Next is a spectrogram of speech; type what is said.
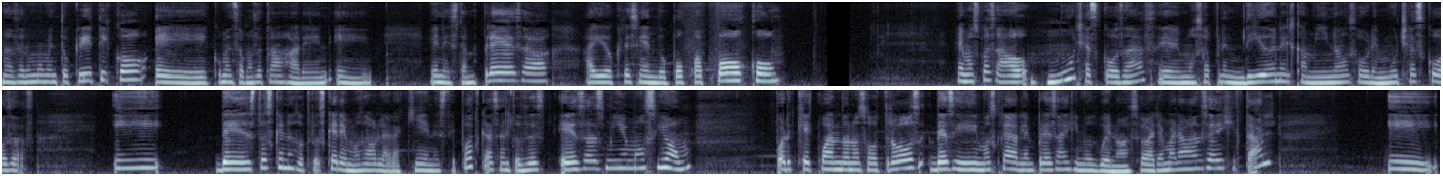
Nace en un momento crítico, eh, comenzamos a trabajar en, en esta empresa, ha ido creciendo poco a poco. Hemos pasado muchas cosas, hemos aprendido en el camino sobre muchas cosas y de esto es que nosotros queremos hablar aquí en este podcast. Entonces, esa es mi emoción porque cuando nosotros decidimos crear la empresa dijimos, bueno, se va a llamar Avance Digital y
